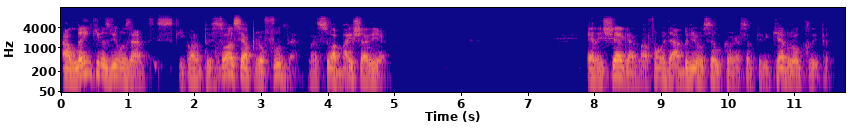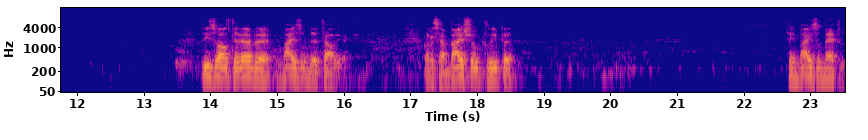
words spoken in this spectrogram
além que nós vimos antes, que quando a pessoa se aprofunda na sua baixaria, ele chega numa forma de abrir o seu coração, que ele quebra o clipe. Diz o Alterebe mais um detalhe aqui. Quando se abaixa o clipe, tem mais um método.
